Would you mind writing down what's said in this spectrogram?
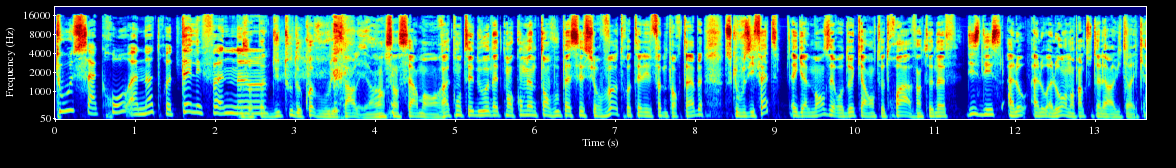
tous accros à notre téléphone? Je vois pas du tout de quoi vous voulez parler, hein, sincèrement. Racontez-nous honnêtement combien de temps vous passez sur votre téléphone portable, ce que vous y faites également, 02 43 29 10 10. Allô, allô, allô, on en parle tout à l'heure à 8h15.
